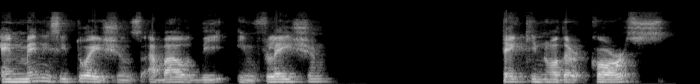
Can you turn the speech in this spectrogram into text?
and many situations about the inflation taking other course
